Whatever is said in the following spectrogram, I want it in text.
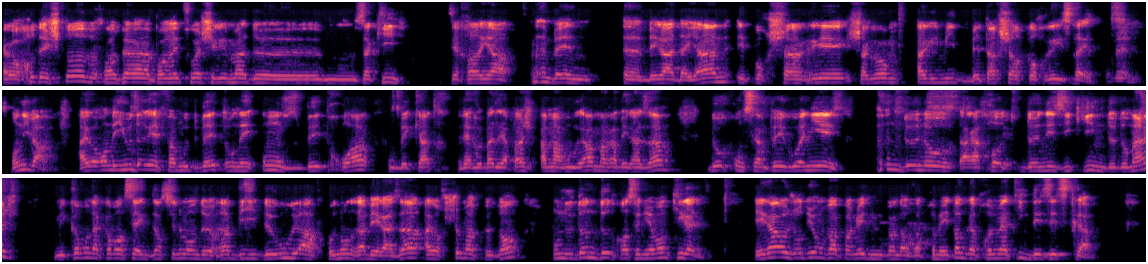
Alors, Chodesh Tov, on va faire un point fois chez les mains de euh, Zaki, Zecharia Ben euh, Bela Dayan, et pour Charé, Shalom, Alimid, Betachar, Korre Israël. On y va. Alors, on est Yudalef Hamoud Bet, on est 11 B3 ou B4, vers le bas de la page, Amaroula, Marabelazar. Donc, on s'est un peu éloigné de nos arachot, de Nezikin, de dommages. Mais comme on a commencé avec l'enseignement de Rabbi de Oula au nom de Rabbi Lazar, alors chemin faisant, on nous donne d'autres renseignements qu'il a. Et là, aujourd'hui, on va parler, dans un premier temps, de la problématique des esclaves.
